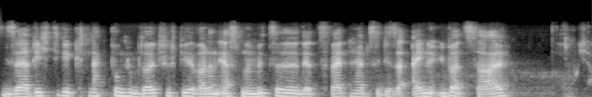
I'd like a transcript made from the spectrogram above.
dieser richtige Knackpunkt im deutschen Spiel war dann erstmal Mitte der zweiten Halbzeit diese eine Überzahl, Oh ja.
